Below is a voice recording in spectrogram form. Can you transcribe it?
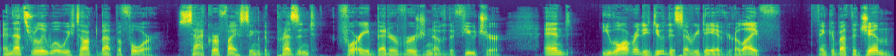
And that's really what we've talked about before sacrificing the present for a better version of the future. And you already do this every day of your life. Think about the gym.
